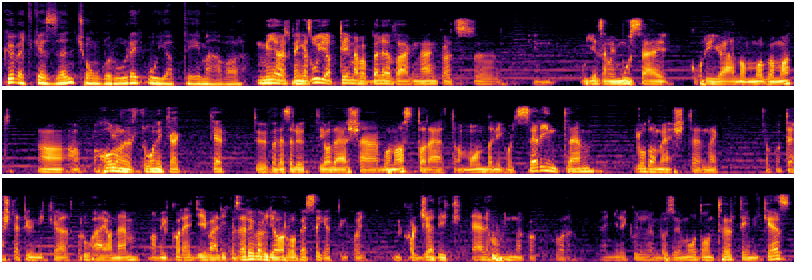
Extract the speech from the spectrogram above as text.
következzen Csongor úr egy újabb témával. Mielőtt még az újabb témába belevágnánk, az én úgy érzem, hogy muszáj korrigálnom magamat. A, Holland Chronikák kettővel ezelőtti adásában azt találtam mondani, hogy szerintem Joda mesternek csak a teste tűnik el, a ruhája nem, amikor egyé válik az erővel. Ugye arról beszélgettünk, hogy amikor Jedik elhunynak, akkor mennyire különböző módon történik ez.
